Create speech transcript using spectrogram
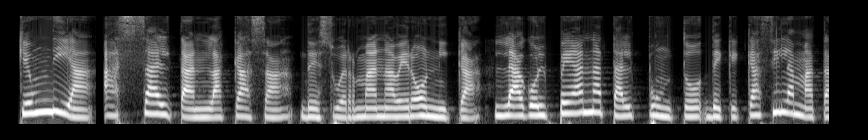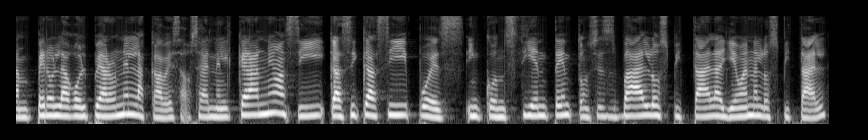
que un día asaltan la casa de su hermano hermana Verónica, la golpean a tal punto de que casi la matan, pero la golpearon en la cabeza, o sea, en el cráneo así, casi casi pues inconsciente, entonces va al hospital, la llevan al hospital,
